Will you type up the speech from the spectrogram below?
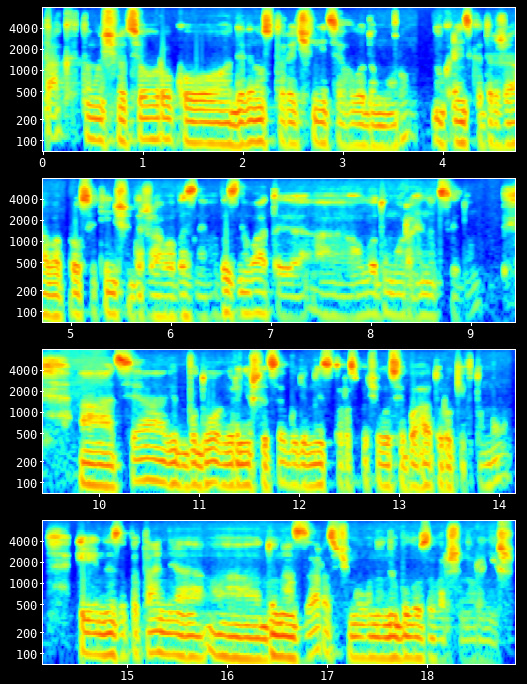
Так, тому що цього року 90 річниця голодомору. Українська держава просить інші держави визнавати е, голодомор геноцидом. А ця відбудова, вірніше, це будівництво розпочалося багато років тому, і не запитання е, до нас зараз, чому воно не було завершено раніше.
